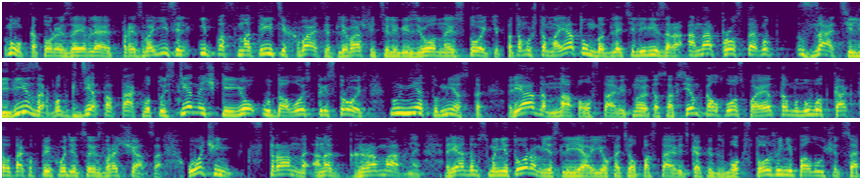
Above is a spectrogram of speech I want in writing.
ну, которые заявляет производитель, и посмотрите, хватит ли вашей телевизионной стойки. Потому что моя тумба для телевизора, она просто вот за телевизор, вот где-то так вот у стеночки ее удалось пристроить. Ну, нету места. Рядом на пол ставить, но это совсем колхоз, поэтому, ну, вот как-то вот так вот приходится извращаться. Очень странно, она громадная. Рядом с монитором, если я ее хотел поставить как Xbox, тоже не получится.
